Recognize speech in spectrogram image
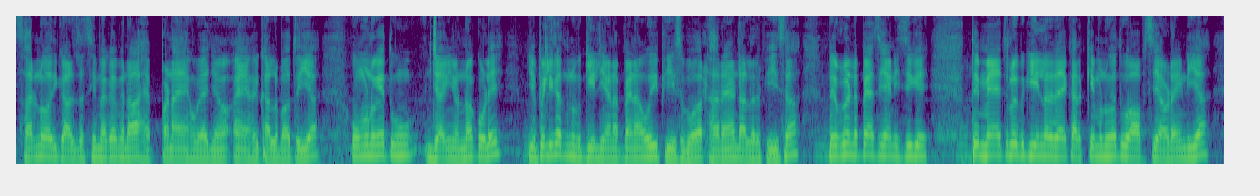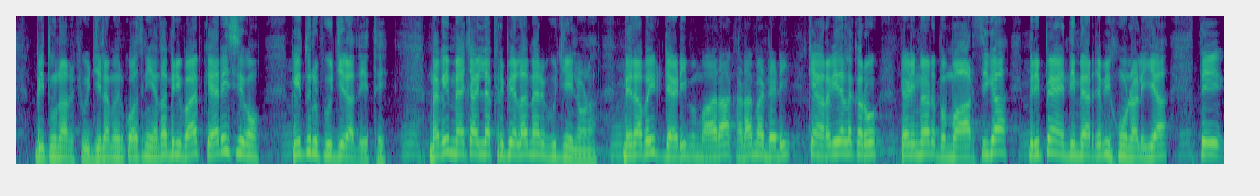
ਸਾਰਿਆਂ ਨੂੰ ਉਹਦੀ ਗੱਲ ਦੱਸੀ ਮੈਂ ਕਿਹਾ ਮੇਰਾ ਹੈਪਨ ਆਇਆ ਹੋਇਆ ਜਾਂ ਐ ਹੋਈ ਗੱਲਬਾਤ ਹੋਈ ਆ। ਉਹ ਮੈਨੂੰ ਕਹਿੰਦੇ ਤੂੰ ਜਾਈ ਨਾ ਉਹਨਾਂ ਕੋਲੇ। ਜੇ ਪਹਿਲੀ ਗੱਲ ਤੈਨੂੰ ਵਕੀਲ ਜਾਣਾ ਪੈਣਾ ਉਹਦੀ ਫੀਸ ਬਹੁਤ 18000 ਡਾਲਰ ਫੀਸ ਆ। ਮੇਰੇ ਕੋਲ ਇੰਨੇ ਪੈਸੇ ਜਾਣੀ ਸੀਗੇ। ਸੀਗੇ ਤੇ ਮੈਂ ਚਲੋ ਵਕੀਲ ਨਾਲ ਰਾਇ ਕਰਕੇ ਮੈਨੂੰ ਕਿਹਾ, ਤੂੰ ਵਾਪਸ ਜਾਵੜਾ ਇੰਡੀਆ, ਵੀ ਤੂੰ ਨਾ ਰਿਫਿਊਜੀ ਲਾ, ਮੈਨੂੰ ਕੁਛ ਨਹੀਂ ਆਂਦਾ। ਮੇਰੀ ਵਾਈਫ ਕਹਿ ਰਹੀ ਸੀ ਸਗੋਂ ਕਿ ਤੂੰ ਰਿਫਿਊਜੀ ਲਾ ਦੇ ਇੱਥੇ। ਮੈਂ ਕਿਹਾ, ਮੈਂ 40 ਲੱਖ ਰੁਪਏ ਲਾ ਮੈਂ ਰਿਫਿਊਜੀ ਨਹੀਂ ਲਾਉਣਾ। ਮੇਰਾ ਬਈ ਡੈਡੀ ਬਿਮਾਰ ਆ, ਖੜਾ ਮੈਂ ਡੈਡੀ ਕੈਮਰਾ ਵੀ ਗੱਲ ਕਰੋ, ਡੈਡੀ ਮੇਰਾ ਬਿਮਾਰ ਸੀਗਾ, ਮੇਰੀ ਭੈਣ ਦੀ ਮੈਰਿਜ ਵੀ ਹੋਣ ਵਾਲੀ ਆ ਤੇ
